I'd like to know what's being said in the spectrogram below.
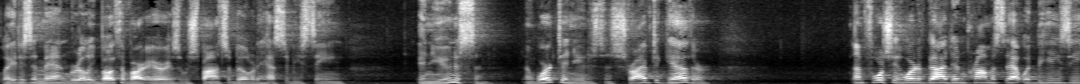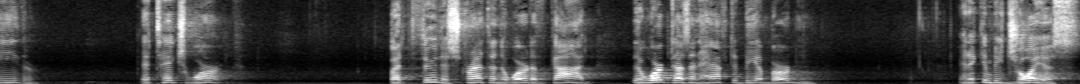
Ladies and men, really, both of our areas of responsibility has to be seen in unison and worked in unison, strive together. Unfortunately, the Word of God didn't promise that would be easy either. It takes work. But through the strength and the Word of God, the work doesn't have to be a burden. And it can be joyous.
